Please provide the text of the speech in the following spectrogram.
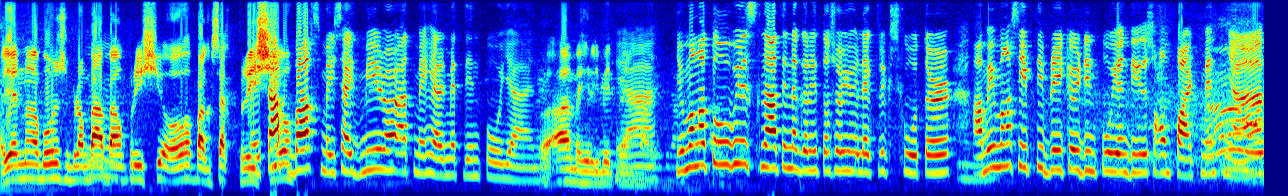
Ayan mga boss, sobrang baba ang presyo, oh. bagsak May presyo. top box, may side mirror, at may helmet din po yan. Ah, may helmet na. Yan. Yung mga two wheels natin na ganito, sir, yung electric scooter, ah, may mga safety breaker din po yan dito sa compartment niya.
